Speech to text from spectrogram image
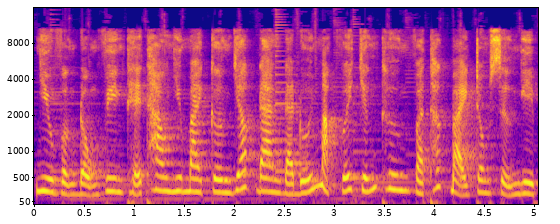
nhiều vận động viên thể thao như Michael Jordan đã đối mặt với chấn thương và thất bại trong sự nghiệp.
